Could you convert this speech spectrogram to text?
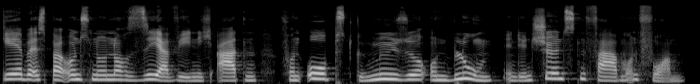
gäbe es bei uns nur noch sehr wenig Arten von Obst, Gemüse und Blumen in den schönsten Farben und Formen.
